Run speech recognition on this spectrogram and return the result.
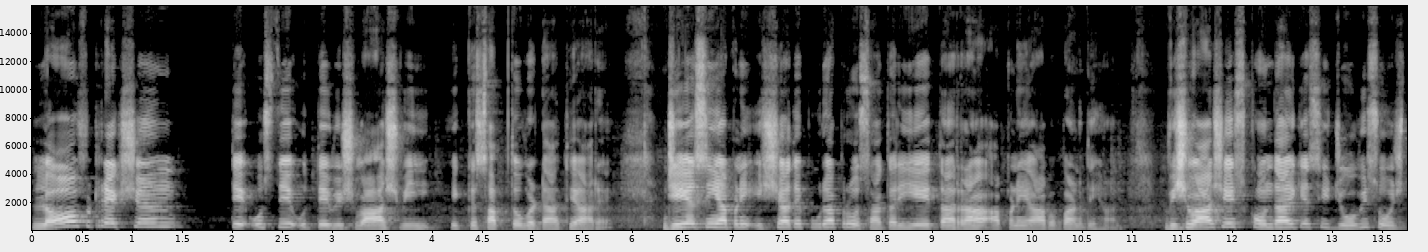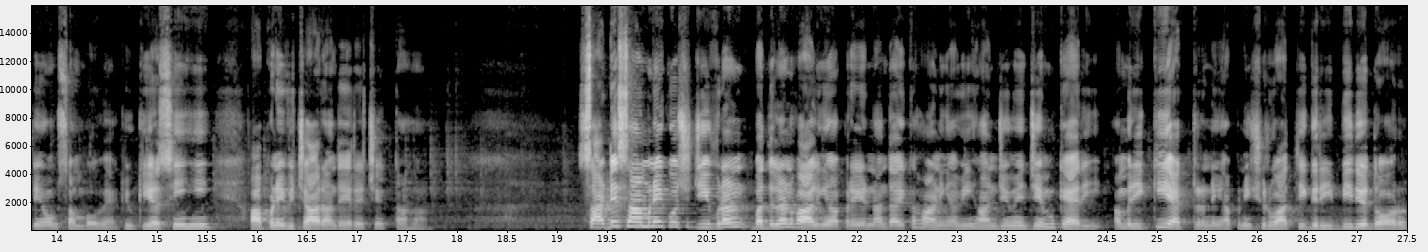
ਲਾਅ ਆਫ ਅਟਰੈਕਸ਼ਨ ਅਤੇ ਉਸ ਦੇ ਉੱਤੇ ਵਿਸ਼ਵਾਸ ਵੀ ਇੱਕ ਸਭ ਤੋਂ ਵੱਡਾ ਹਥਿਆਰ ਹੈ। ਜੇ ਅਸੀਂ ਆਪਣੀ ਇੱਛਾ ਤੇ ਪੂਰਾ ਭਰੋਸਾ ਕਰੀਏ ਤਾਂ ਰਾਹ ਆਪਣੇ ਆਪ ਬਣਦੇ ਹਨ। ਵਿਸ਼ਵਾਸ ਇਹ ਸਿਖਾਉਂਦਾ ਹੈ ਕਿ ਅਸੀਂ ਜੋ ਵੀ ਸੋਚਦੇ ਹਾਂ ਉਹ ਸੰਭਵ ਹੈ, ਕਿਉਂਕਿ ਅਸੀਂ ਹੀ ਆਪਣੇ ਵਿਚਾਰਾਂ ਦੇ ਰਚੇਤਾ ਹਾਂ। ਸਾਡੇ ਸਾਹਮਣੇ ਕੁਝ ਜੀਵਨ ਬਦਲਣ ਵਾਲੀਆਂ ਪ੍ਰੇਰਨਾਦਾਇਕ ਕਹਾਣੀਆਂ ਵੀ ਹਨ, ਜਿਵੇਂ ਜਿਮ ਕੈਰੀ, ਅਮਰੀਕੀ ਐਕਟਰ ਨੇ ਆਪਣੀ ਸ਼ੁਰੂਆਤੀ ਗਰੀਬੀ ਦੇ ਦੌਰ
